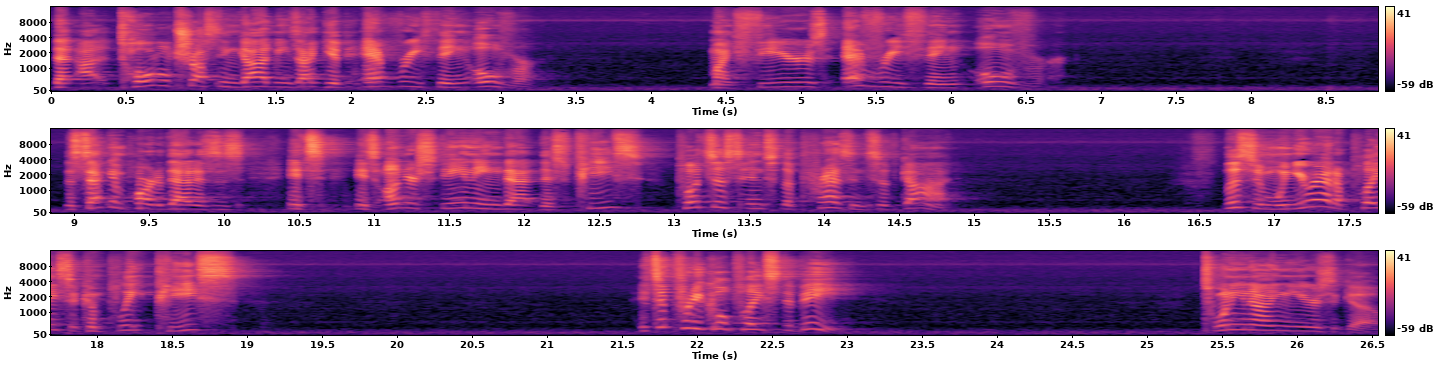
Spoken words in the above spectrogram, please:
that I, total trust in God means I give everything over. My fears, everything over. The second part of that is it's, it's understanding that this peace puts us into the presence of God. Listen, when you're at a place of complete peace, it's a pretty cool place to be. 29 years ago,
